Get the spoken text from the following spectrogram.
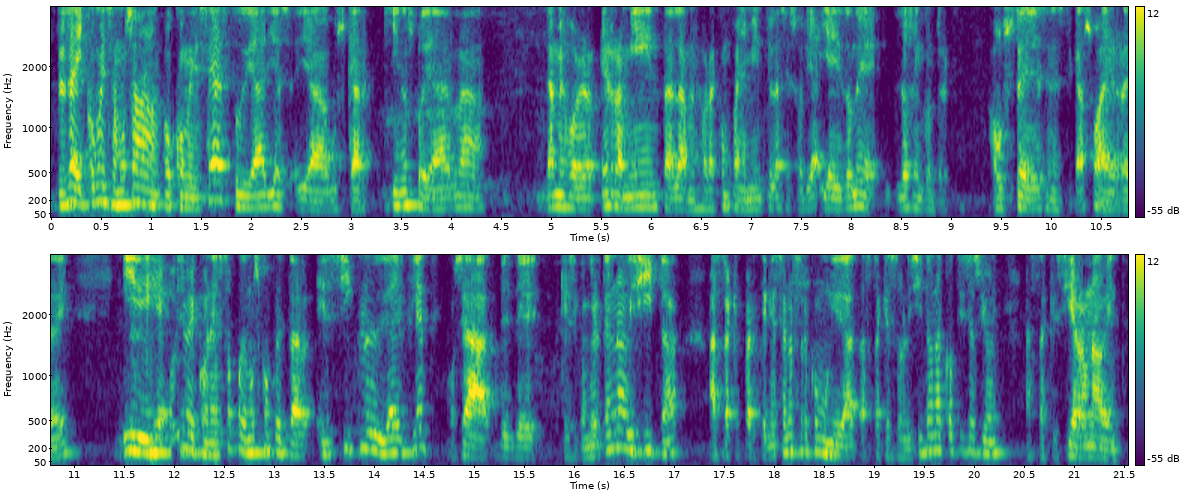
Entonces ahí comenzamos a, o comencé a estudiar y a, buscar quién nos podía dar la, mejor herramienta, la mejor acompañamiento y la asesoría. Y ahí es donde los encontré a ustedes, en este caso a RD. Y dije, oye, con esto podemos completar el ciclo de vida del cliente. O sea, desde que se convierte en una visita hasta que pertenece a nuestra comunidad, hasta que solicita una cotización, hasta que cierra una venta.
